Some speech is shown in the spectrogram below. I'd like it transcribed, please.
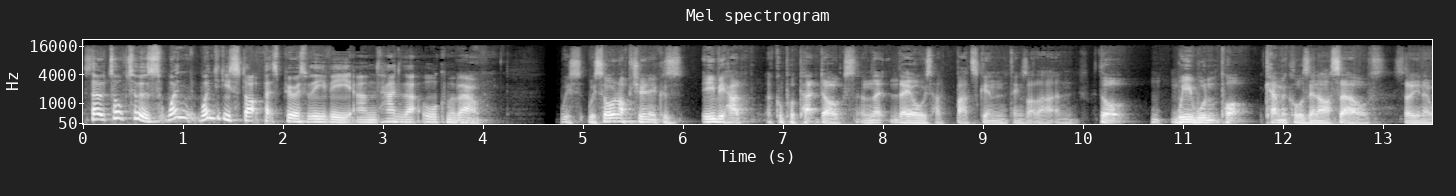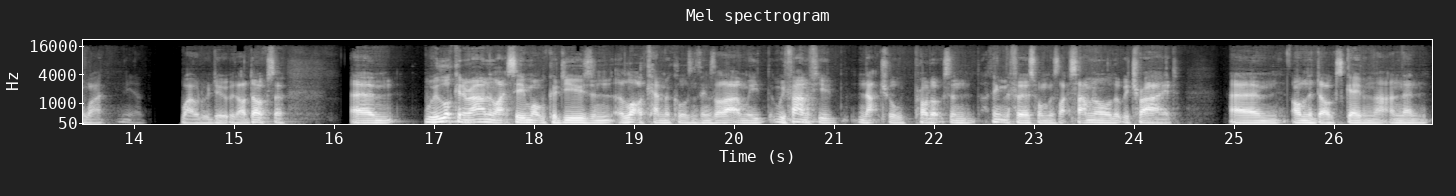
So talk to us. When when did you start Pets Purest with Evie, and how did that all come about? We, we saw an opportunity because Evie had a couple of pet dogs and they, they always had bad skin and things like that and thought we wouldn't put chemicals in ourselves. So you know why you know, why would we do it with our dogs? So um, we were looking around and like seeing what we could use and a lot of chemicals and things like that and we we found a few natural products and I think the first one was like salmon oil that we tried um, on the dogs gave them that and then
